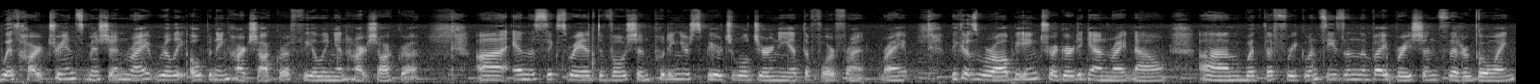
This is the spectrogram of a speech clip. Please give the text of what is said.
with heart transmission, right? Really opening heart chakra, feeling in heart chakra. Uh, and the sixth ray of devotion, putting your spiritual journey at the forefront, right? Because we're all being triggered again right now um, with the frequencies and the vibrations that are going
